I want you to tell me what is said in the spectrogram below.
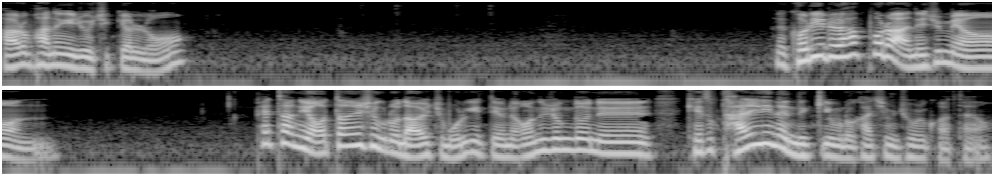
바로 반응해주고 직결로 거리를 확보를 안 해주면 패턴이 어떤 식으로 나올지 모르기 때문에 어느 정도는 계속 달리는 느낌으로 가시면 좋을 것 같아요.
